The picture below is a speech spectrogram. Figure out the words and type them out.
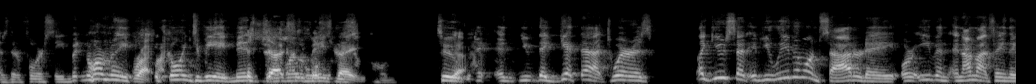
as their four seed, but normally Right. it's going to be a mid to low major State. school. To Yeah. and you they get that. Whereas, like you said, if you leave him on Saturday or even, and I'm not saying they,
